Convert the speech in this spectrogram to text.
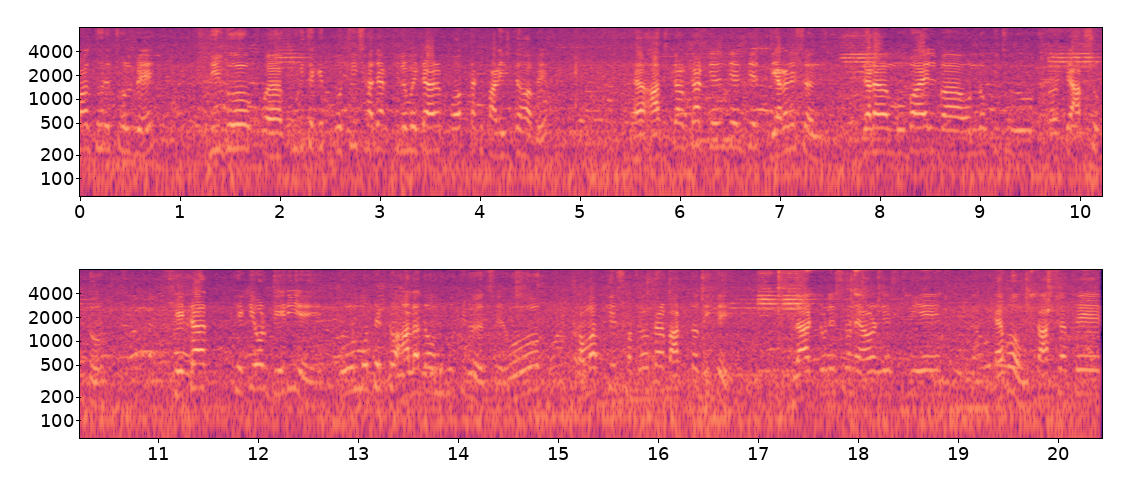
মাস ধরে চলবে। দীর্ঘ কুড়ি থেকে পঁচিশ হাজার কিলোমিটার পথ তাকে পাড়ি দিতে হবে। আজকালকার যে, যে- যে জেনারেশন যারা মোবাইল বা অন্য কিছুতে আসক্ত, সেটা থেকে ওর বেরিয়ে ওর মধ্যে একটু আলাদা অনুভূতি রয়েছে। ও সমাজকে সচেতনতার বার্তা দিতে ব্লাড ডোনেশন অ্যাওয়ারনেস নিয়ে এবং তার সাথে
